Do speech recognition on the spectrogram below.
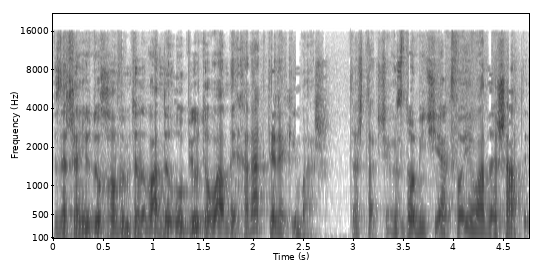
W znaczeniu duchowym ten ładny ubiór to ładny charakter, jaki masz. Też tak chciałem zdobić jak twoje ładne szaty.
